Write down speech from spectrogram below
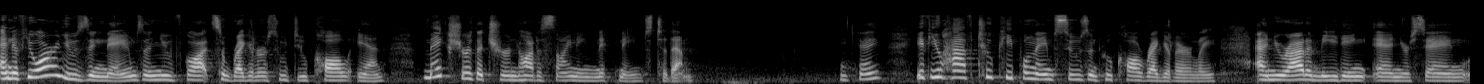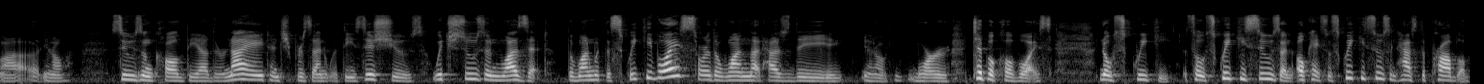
And if you are using names and you've got some regulars who do call in, make sure that you're not assigning nicknames to them. Okay? If you have two people named Susan who call regularly, and you're at a meeting and you're saying, uh, you know, Susan called the other night and she presented with these issues. Which Susan was it? The one with the squeaky voice or the one that has the, you know, more typical voice? No, squeaky. So squeaky Susan. Okay, so squeaky Susan has the problem.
